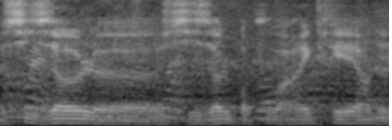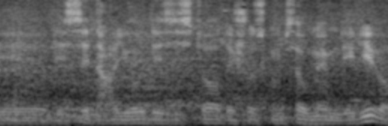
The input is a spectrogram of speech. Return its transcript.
s'isolent s'isolent pour pouvoir écrire des, scénarios, des histoires, des choses comme ça, ou même des livres.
